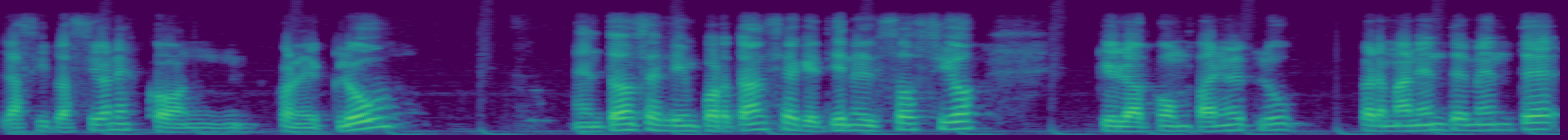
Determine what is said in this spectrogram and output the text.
las situaciones con, el club. Entonces la importancia que tiene el socio que lo acompañó el club permanentemente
